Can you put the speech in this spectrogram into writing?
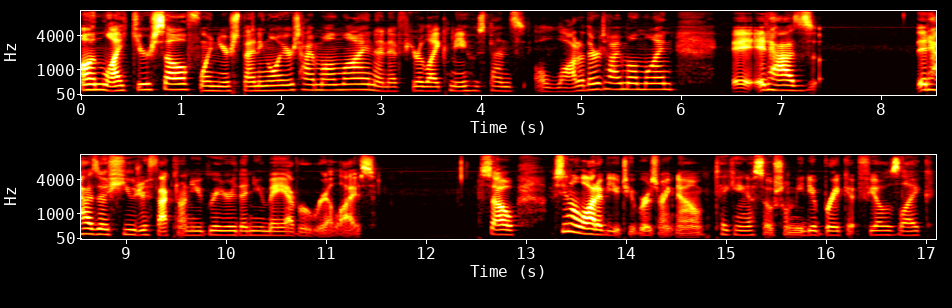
unlike yourself when you're spending all your time online. And if you're like me who spends a lot of their time online, it, has it has a huge effect on you greater than you may ever realize. So I've seen a lot of YouTubers right now taking a social media break, it feels like.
